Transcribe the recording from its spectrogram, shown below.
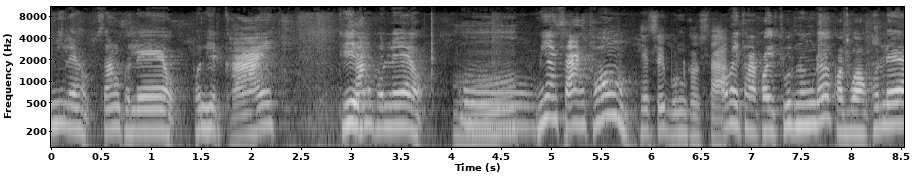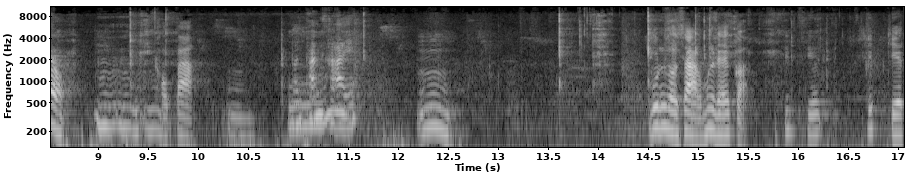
นี่แล้วสร้างเพิ่นแล้วเพิ่นเฮ็ดขาย สร้างเพิ่นแล้วโอ้เมียสร้างทงเฮ็ดใส่บุญข้าวสารเอาไปถ่ายข่อยชุดหนึงเด้อข่อยบอกเพิ่นแล้ว อืมอืมอืมเขาปากอืมมันพันขายอืมบุญข้าวสากมื้อใดก่อนสิบเจ็ดสิบเจ็ด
